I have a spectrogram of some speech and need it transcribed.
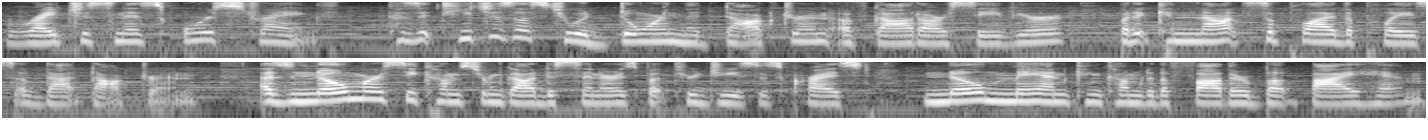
righteousness, or strength because it teaches us to adorn the doctrine of God our Savior, but it cannot supply the place of that doctrine. As no mercy comes from God to sinners but through Jesus Christ, no man can come to the Father but by him.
